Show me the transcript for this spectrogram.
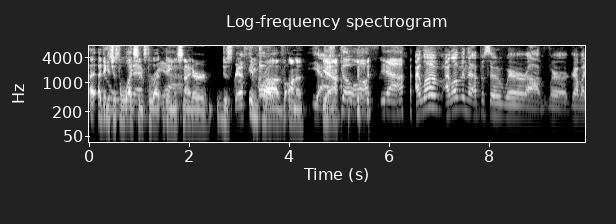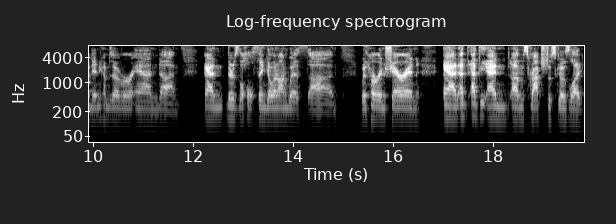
I, I think it's just a Do license to whatever, let Dana. Snyder just Riff. improv on a Yeah. yeah. Go off. Yeah. I love I love in the episode where um where Grandma Nin comes over and um and there's the whole thing going on with uh with her and Sharon and at, at the end um Scratch just goes like,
